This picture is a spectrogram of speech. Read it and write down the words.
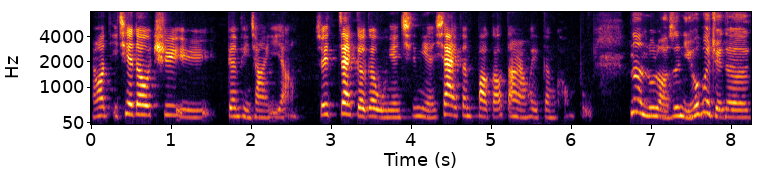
然后一切都趋于。跟平常一样，所以再隔个五年七年，下一份报告当然会更恐怖。那卢老师，你会不会觉得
